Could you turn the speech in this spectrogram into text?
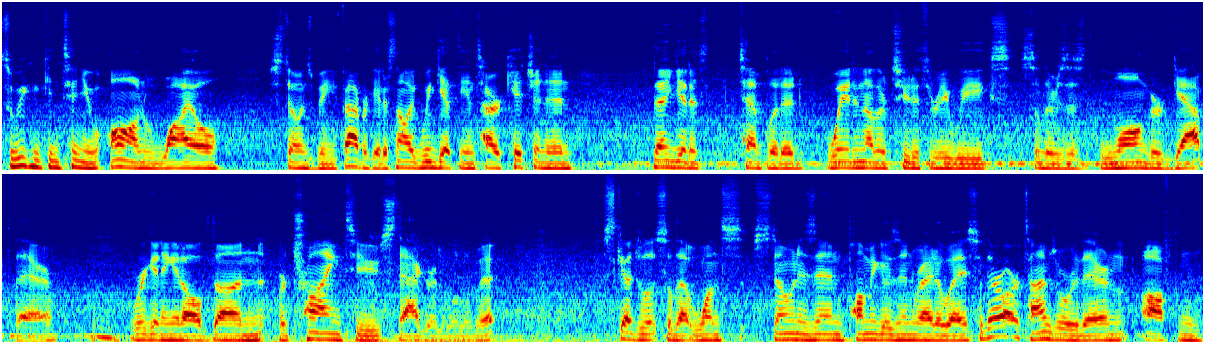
so we can continue on while stone's being fabricated. It's not like we get the entire kitchen in, then get it templated, wait another two to three weeks, so there's this longer gap there. Hmm. We're getting it all done. We're trying to stagger it a little bit, schedule it so that once stone is in, plumbing goes in right away. So there are times where we're there, and often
